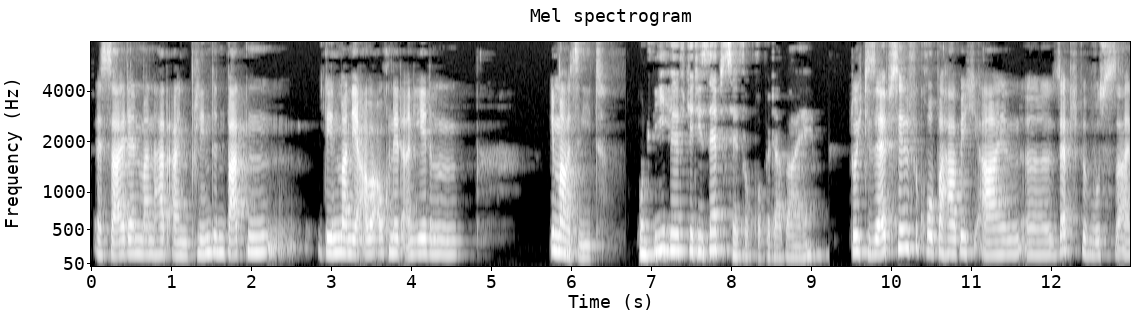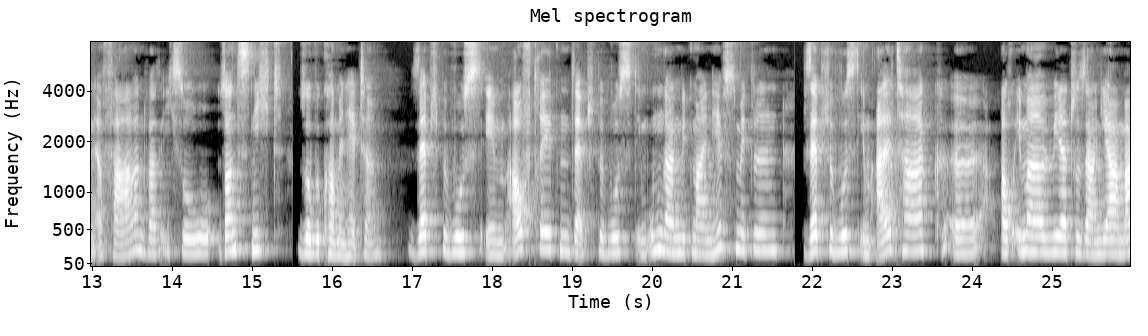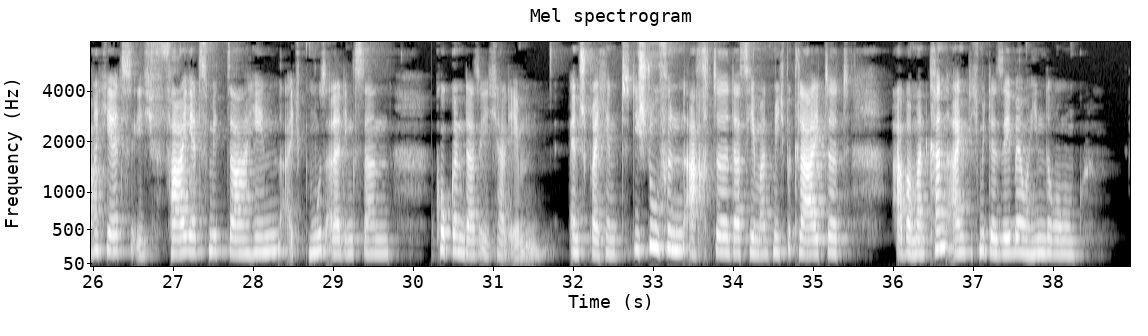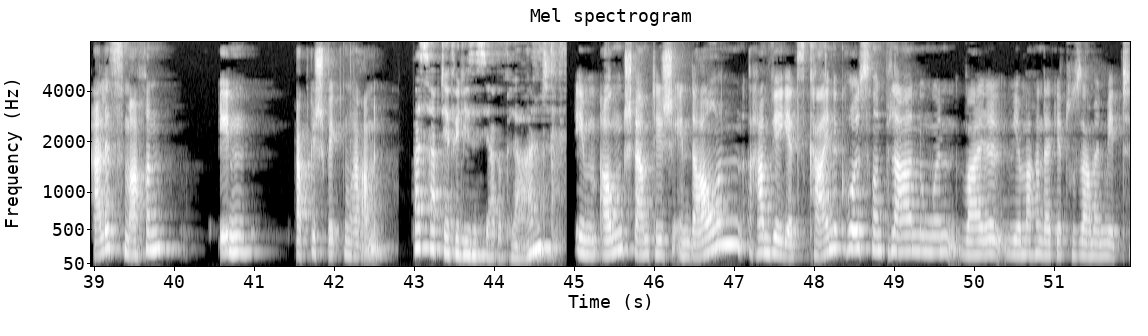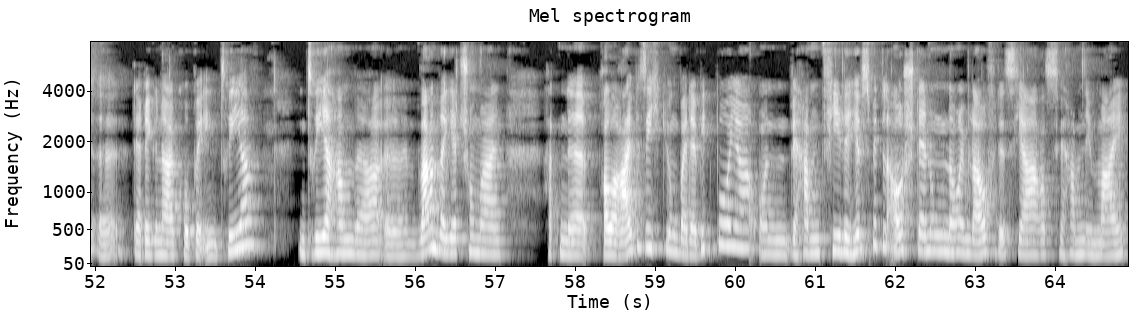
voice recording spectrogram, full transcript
Es sei denn, man hat einen blinden Button, den man ja aber auch nicht an jedem immer sieht. Und wie hilft dir die Selbsthilfegruppe dabei? Durch die Selbsthilfegruppe habe ich ein äh, Selbstbewusstsein erfahren, was ich so sonst nicht so bekommen hätte. Selbstbewusst im Auftreten, selbstbewusst im Umgang mit meinen Hilfsmitteln, selbstbewusst im Alltag, äh, auch immer wieder zu sagen, ja, mache ich jetzt, ich fahre jetzt mit dahin. Ich muss allerdings dann gucken, dass ich halt eben entsprechend die Stufen achte, dass jemand mich begleitet. Aber man kann eigentlich mit der Sehbehinderung alles machen in abgespecktem Rahmen. Was habt ihr für dieses Jahr geplant? Im Augenstammtisch in Daun haben wir jetzt keine größeren Planungen, weil wir machen das ja zusammen mit äh, der Regionalgruppe in Trier. In Trier haben wir, äh, waren wir jetzt schon mal, hatten eine Brauereibesichtigung bei der Bitburger und wir haben viele Hilfsmittelausstellungen noch im Laufe des Jahres. Wir haben im Mai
